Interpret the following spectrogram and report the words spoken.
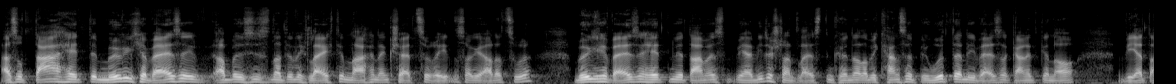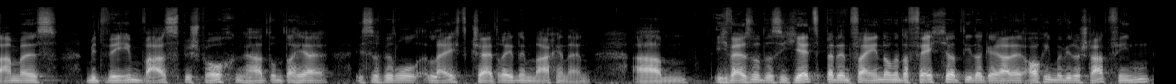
Also da hätte möglicherweise, aber es ist natürlich leicht im Nachhinein gescheit zu reden, sage ich auch dazu, möglicherweise hätten wir damals mehr Widerstand leisten können, aber ich kann es nicht beurteilen, ich weiß auch gar nicht genau, wer damals mit wem was besprochen hat und daher ist es ein bisschen leicht gescheit reden im Nachhinein. Ähm, ich weiß nur, dass ich jetzt bei den Veränderungen der Fächer, die da gerade auch immer wieder stattfinden,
